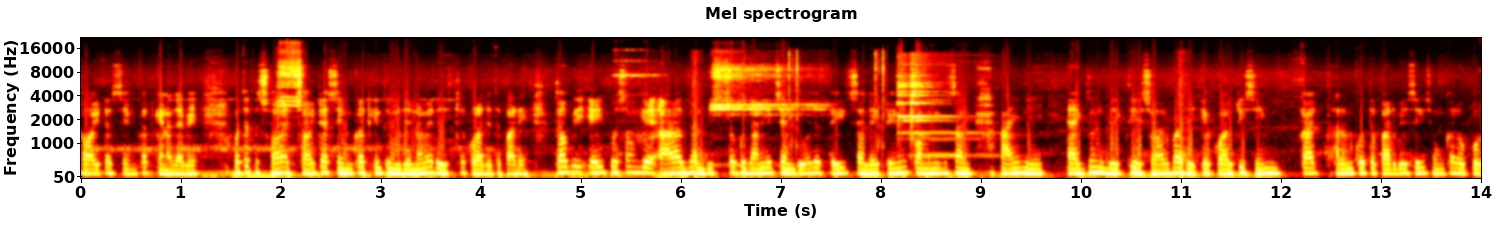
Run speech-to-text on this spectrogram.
ছয়টা সিম কার্ড কেনা যাবে। অর্থাৎ ছয়- ছয়টা সিম কার্ড কিন্তু নিজের নামে রেজিস্টার করা যেতে পারে। তবে এই প্রসঙ্গে আর একজন বিশেষজ্ঞ জানিয়েছেন দু হাজার তেইশ সালে টেলিকমিউনিকেশন আইনে একজন ব্যক্তি সর্বাধিক কয়েকটি সিম কার্ড ধারণ করতে পারবে। সেই সংখ্যার উপর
